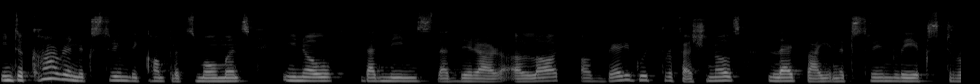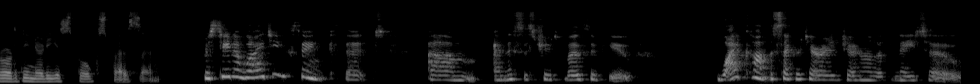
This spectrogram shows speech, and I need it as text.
in the current extremely complex moments, you know, that means that there are a lot of very good professionals led by an extremely extraordinary spokesperson. Cristina, why do you think that um, and this is true to both of you, why can't the Secretary General of NATO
